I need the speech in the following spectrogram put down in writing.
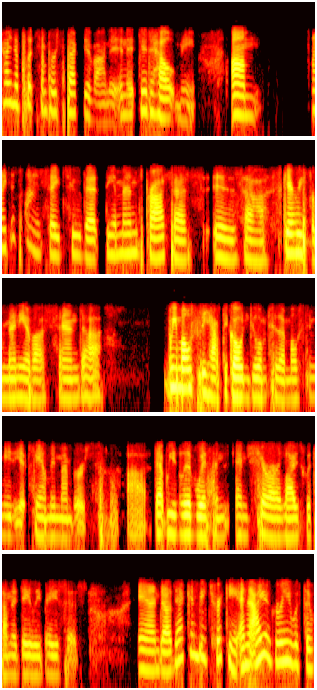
kind of put some perspective on it and it did help me. Um, I just want to say too that the amends process is uh, scary for many of us, and uh, we mostly have to go and do them to the most immediate family members uh, that we live with and, and share our lives with on a daily basis and uh, that can be tricky. And I agree with the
